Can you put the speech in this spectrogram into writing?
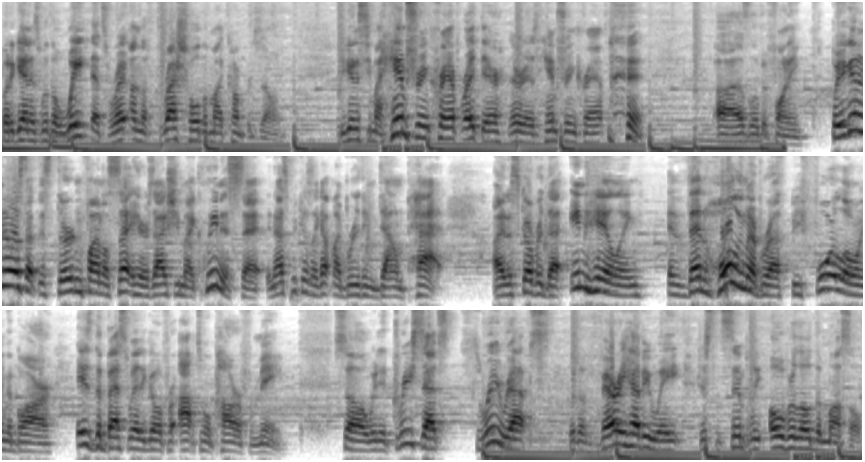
But again, it's with a weight that's right on the threshold of my comfort zone. You're gonna see my hamstring cramp right there. There it is, hamstring cramp. uh, that was a little bit funny. But you're gonna notice that this third and final set here is actually my cleanest set, and that's because I got my breathing down pat. I discovered that inhaling and then holding my breath before lowering the bar is the best way to go for optimal power for me. So we did three sets, three reps with a very heavy weight just to simply overload the muscle.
